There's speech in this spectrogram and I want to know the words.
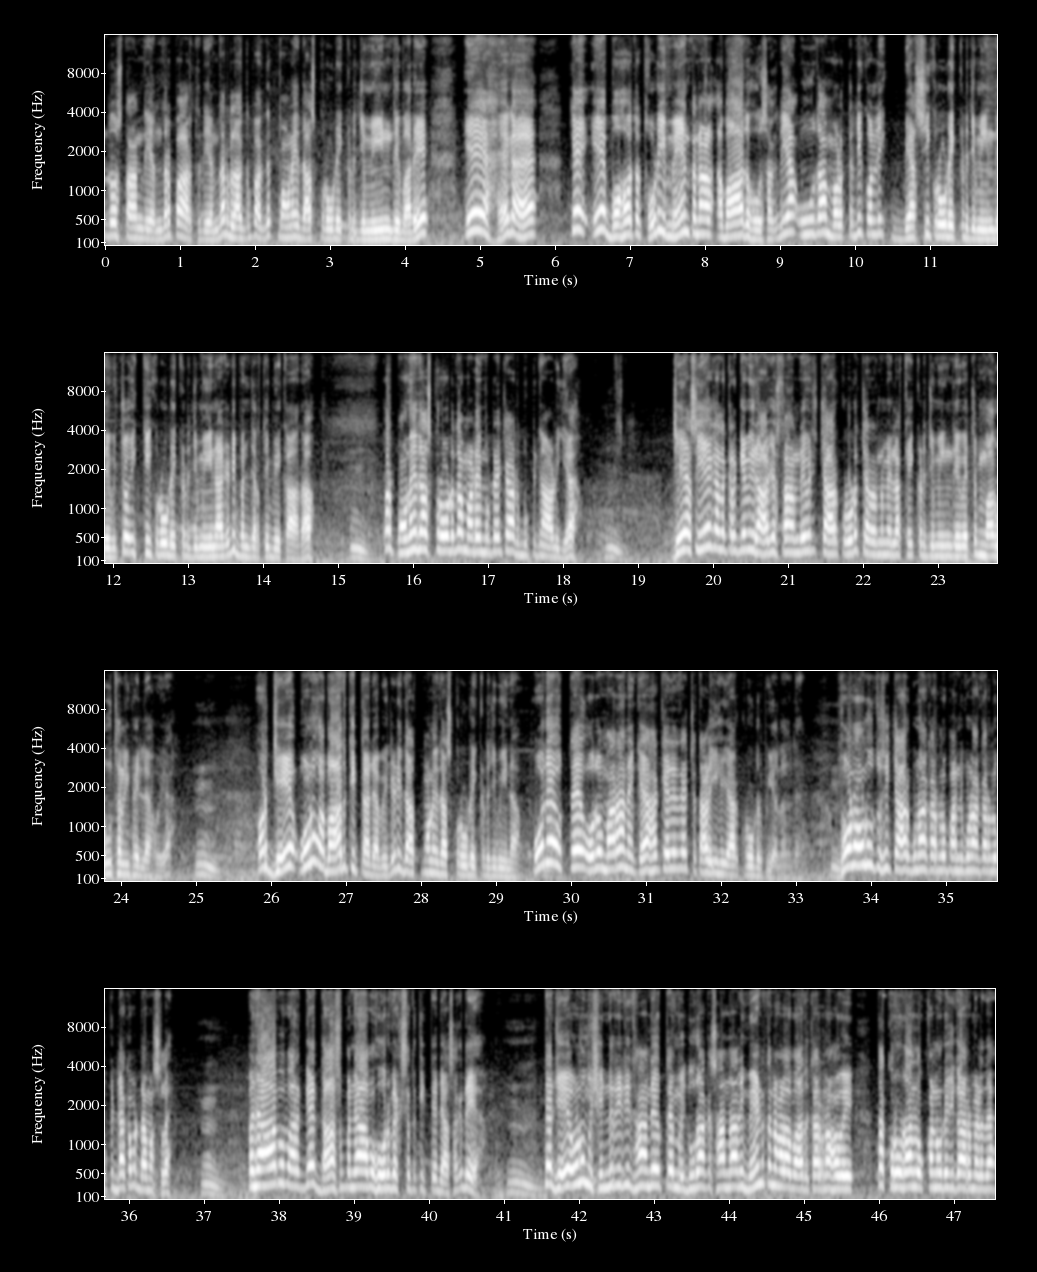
ਹਿੰਦੁਸਤਾਨ ਦੇ ਅੰਦਰ ਭਾਰਤ ਦੇ ਅੰਦਰ ਲਗਭਗ ਪੌਣੇ 10 ਕਰੋੜ ਏਕੜ ਜ਼ਮੀਨ ਦੇ ਬਾਰੇ ਇਹ ਹੈਗਾ ਹੈ ਕਿ ਇਹ ਬਹੁਤ ਥੋੜੀ ਮਿਹਨਤ ਨਾਲ ਆਬਾਦ ਹੋ ਸਕਦੀ ਆ। ਉਹ ਦਾ ਮੁਲਕ ਦੀ ਕੁੱਲ 82 ਕਰੋੜ ਏਕੜ ਜ਼ਮੀਨ ਦੇ ਵਿੱਚੋਂ 21 ਕਰੋੜ ਏਕੜ ਜ਼ਮੀਨ ਆ ਜਿਹੜੀ ਬੰਜਰ ਤੇ ਬੇਕਾਰ ਆ। ਪਰ ਪੌਣੇ 10 ਕਰੋੜ ਦਾ ਮਾੜੇ ਮੋਟੇ ਝਾੜ ਬੂਟੀਆਂ ਵਾਲੀ ਆ। ਜੇ ਅਸੀਂ ਇਹ ਗੱਲ ਕਰੀਏ ਵੀ ਰਾਜਸਥਾਨ ਦੇ ਵਿੱਚ 4 ਕਰੋੜ 94 ਲੱਖ ਏਕੜ ਜ਼ਮੀਨ ਦੇ ਵਿੱਚ ਮਾਰੂਥਲੀ ਫੈਲਿਆ ਹੋਇਆ। ਹੂੰ। ਔਰ ਜੇ ਉਹਨੂੰ ਆਬਾਦ ਕੀਤਾ ਜਾਵੇ ਜਿਹੜੀ 10 ਪੌਣੇ 10 ਕਰੋੜ ਏਕੜ ਜ਼ਮੀਨ ਆ ਉਹਦੇ ਉੱਤੇ ਉਦੋਂ ਮਹਾਰਾ ਨੇ ਕਿਹਾ ਕਿ ਇਹਦੇ ਤੇ 44000 ਕਰੋੜ ਰੁਪਇਆ ਲੱਗਦਾ। ਹੁਣ ਉਹਨੂੰ ਤੁਸੀਂ 4 ਗੁਣਾ ਕਰ ਲਓ 5 ਗੁਣਾ ਕਰ ਲਓ ਕਿੱਡਾ ਕੁ ਵੱਡਾ ਮਸਲਾ ਹੈ। ਪੰਜਾਬ ਵਰਗੇ 10 ਪੰਜਾਬ ਹੋਰ ਵਿਕਸਿਤ ਕੀਤੇ ਜਾ ਸਕਦੇ ਆ। ਤੇ ਜੇ ਉਹਨੂੰ ਮਸ਼ੀਨਰੀ ਦੀ ਥਾਂ ਦੇ ਉੱਤੇ ਮਜ਼ਦੂਰਾਂ ਕਿਸਾਨਾਂ ਦੀ ਮਿਹਨਤ ਨਾਲ ਆਬਾਦ ਕਰਨਾ ਹੋਵੇ ਤਾਂ ਕਰੋੜਾਂ ਲੋਕਾਂ ਨੂੰ ਰੁਜ਼ਗਾਰ ਮਿਲਦਾ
